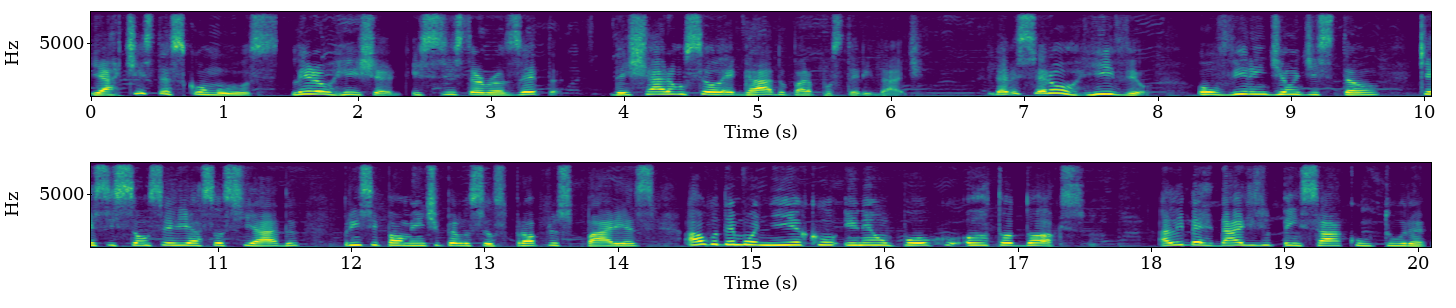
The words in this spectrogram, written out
E artistas como os Little Richard e Sister Rosetta deixaram seu legado para a posteridade. Deve ser horrível ouvirem de onde estão que esse som seria associado, principalmente pelos seus próprios párias, algo demoníaco e nem um pouco ortodoxo. A liberdade de pensar a cultura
